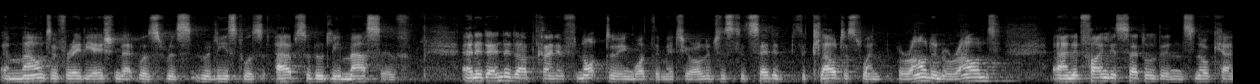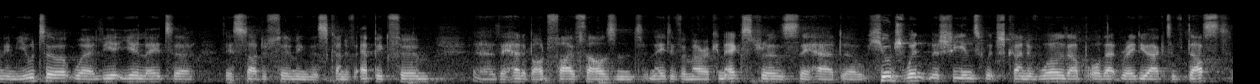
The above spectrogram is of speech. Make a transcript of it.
amount of radiation that was re- released was absolutely massive. And it ended up kind of not doing what the meteorologist had said. It, the cloud just went around and around, and it finally settled in Snow Canyon, Utah, where a year later they started filming this kind of epic film uh, they had about 5,000 Native American extras. They had uh, huge wind machines which kind of whirled up all that radioactive dust.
